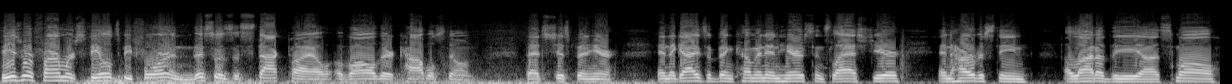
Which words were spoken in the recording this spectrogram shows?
These were farmers' fields before and this was a stockpile of all their cobblestone that's just been here. And the guys have been coming in here since last year and harvesting a lot of the uh, small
